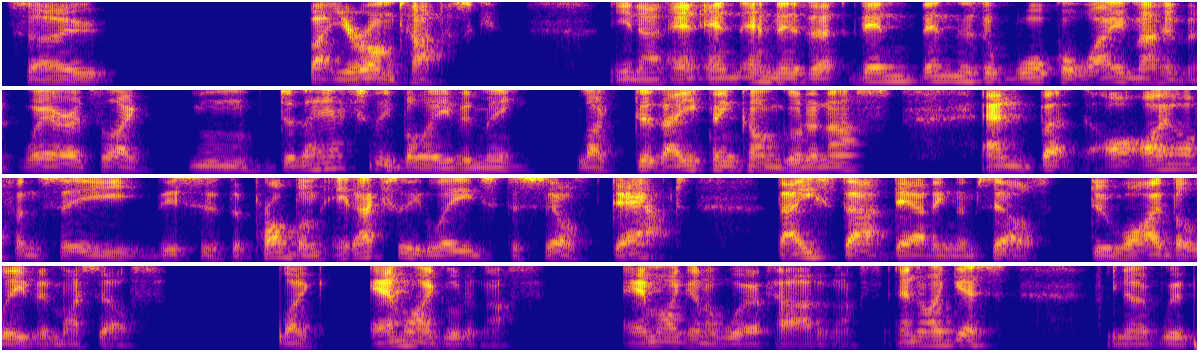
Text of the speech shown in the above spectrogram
So, but you're on task, you know. And and and there's a then then there's a walk away moment where it's like, mm, do they actually believe in me? Like, do they think I'm good enough? And but I often see this is the problem. It actually leads to self doubt. They start doubting themselves. Do I believe in myself? Like, am I good enough? Am I going to work hard enough? And I guess, you know, we've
